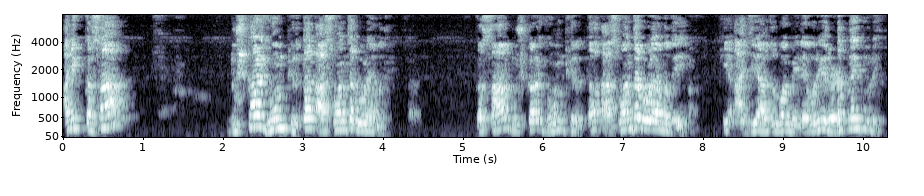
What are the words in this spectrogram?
आणि कसा दुष्काळ घेऊन फिरतात आसवांच्या डोळ्यामध्ये. कसा दुष्काळ घेऊन फिरतात आसवांच्या डोळ्यामध्ये की आजी आजोबा मेल्यावरही रडत नाहीत मुले.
